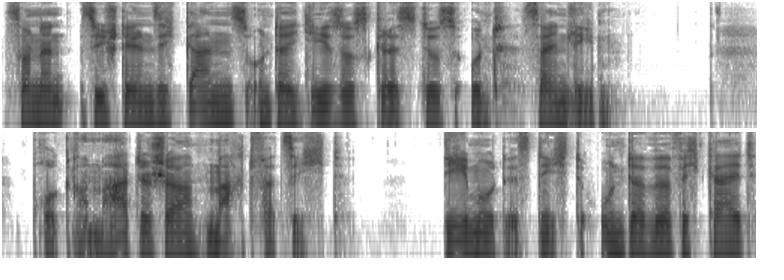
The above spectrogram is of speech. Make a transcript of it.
sondern sie stellen sich ganz unter Jesus Christus und sein Leben. Programmatischer Machtverzicht. Demut ist nicht Unterwürfigkeit,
